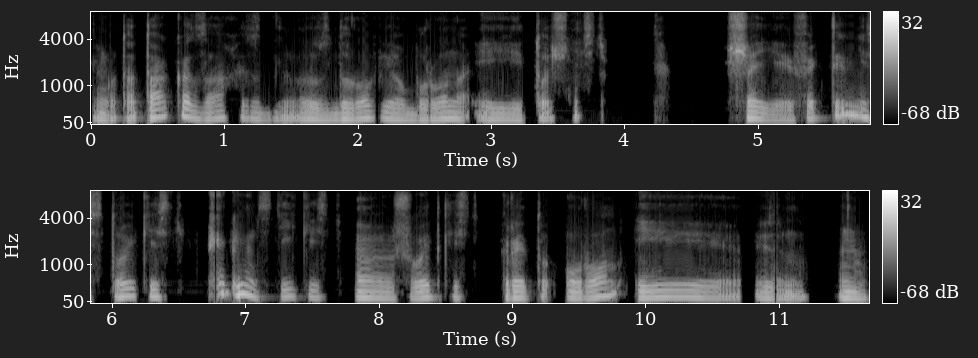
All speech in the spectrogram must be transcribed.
От атака, захист, здоров'я, оборона і точність. Ще є ефективність, стойкість, стійкість, е, швидкість, крит урон і, і, ну,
